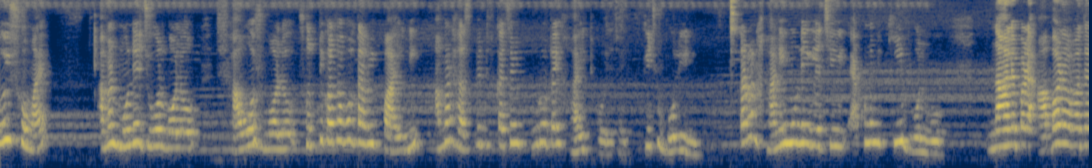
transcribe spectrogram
ওই সময় আমার মনে জোর বলো, সাহস বলো, সত্যি কথা বলতে আমি পাইনি। আমার হাজবেন্ডের কাছে আমি পুরোটাই হাইট করে যাই কিছু বলিনি। কারণ হানিমুনে গেছি, এখন আমি কি বলব? না হলে পরে আবার আমাদের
